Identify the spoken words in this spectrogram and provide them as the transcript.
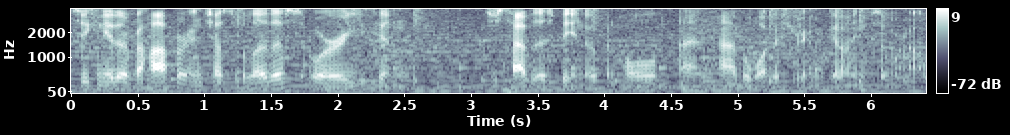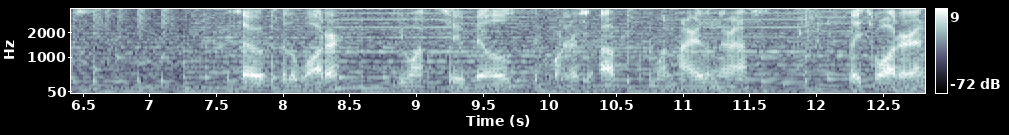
So you can either have a hopper and chest below this or you can just have this be an open hole and have a water stream going somewhere else. So for the water, you want to build the corners up, one higher than the rest, place water in,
